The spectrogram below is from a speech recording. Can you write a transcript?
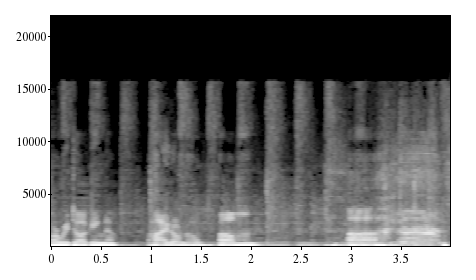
are we talking now? I don't know. Um.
